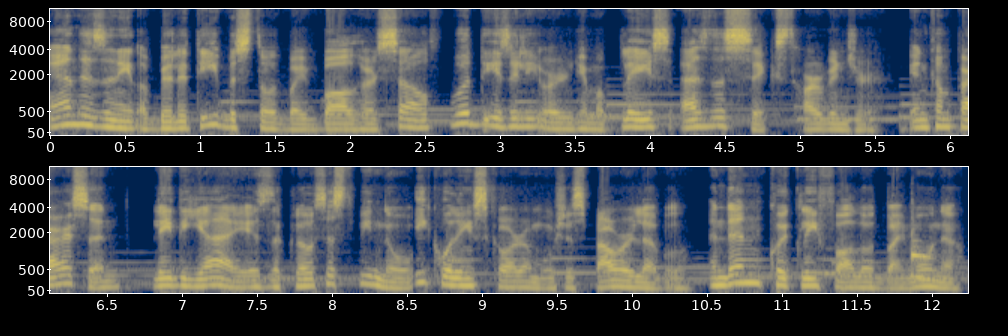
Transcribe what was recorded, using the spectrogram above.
And his innate ability bestowed by Baal herself would easily earn him a place as the 6th Harbinger. In comparison, Lady Yae is the closest we know equaling Scaramouche's power level, and then quickly followed by Mona.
